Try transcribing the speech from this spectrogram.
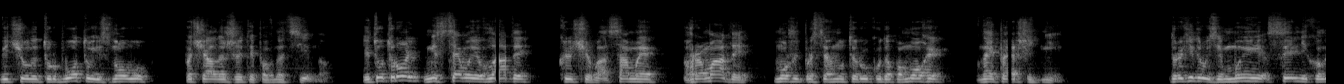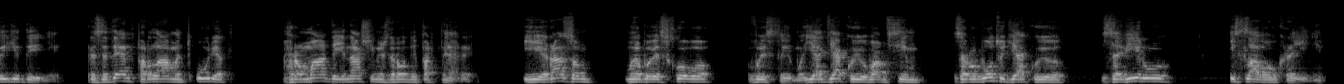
відчули турботу і знову почали жити повноцінно. І тут роль місцевої влади ключова. Саме громади можуть простягнути руку допомоги в найперші дні. Дорогі друзі, ми сильні, коли єдині: президент, парламент, уряд, громади і наші міжнародні партнери. І разом ми обов'язково вистоїмо. Я дякую вам всім за роботу, дякую за віру і слава Україні.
